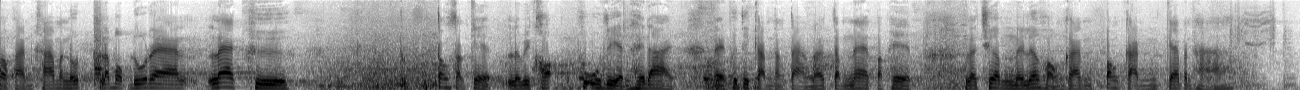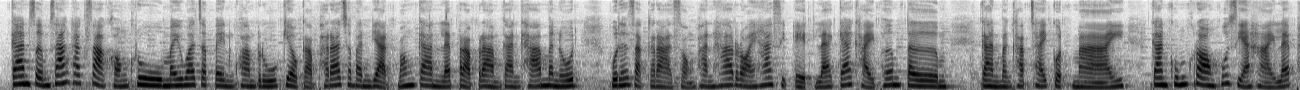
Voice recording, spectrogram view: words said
ต่อการค้ามนุษย์ ระบบดูแลแรกคือต้องสังเกตและวิเคราะห์ผู้เรียนให้ได้ ในพฤติกรรมต่างๆ และจำแนกประเภท และเชื่อมในเรื่องของการป้องกันแก้ปัญหา การเสริมสร้างทักษะของครูไม่ว่าจะเป็นความรู้เกี่ยวกับพระราชบัญญัติป้องกันและปราบปรามการค้ามนุษย์ พุทธศักราช 2551 และแก้ไขเพิ่มเติม การบังคับใช้กฎหมาย การคุ้มครองผู้เสียหายและพ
